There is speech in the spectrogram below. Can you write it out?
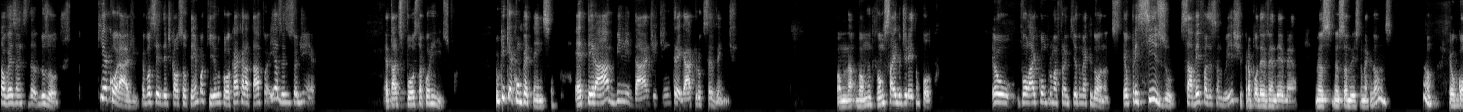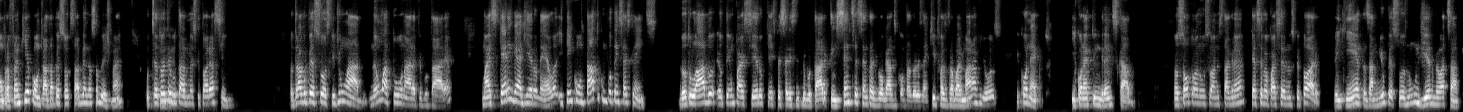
talvez antes do, dos outros. O que é coragem? É você dedicar o seu tempo àquilo, colocar a cara a tapa e, às vezes, o seu dinheiro. É estar disposto a correr risco. O que é competência? É ter a habilidade de entregar aquilo que você vende. Vamos, vamos, vamos sair do direito um pouco. Eu vou lá e compro uma franquia do McDonald's. Eu preciso saber fazer sanduíche para poder vender minha, meus, meus sanduíches no McDonald's? Não. Eu compro a franquia, contrato a pessoa que sabe vender o sanduíche, não é? O setor uhum. tributário do meu escritório é assim. Eu trago pessoas que, de um lado, não atuam na área tributária, mas querem ganhar dinheiro nela e têm contato com potenciais clientes. Do outro lado, eu tenho um parceiro que é especialista em tributário, que tem 160 advogados e contadores na equipe, faz um trabalho maravilhoso e conecto. E conecto em grande escala. Eu solto um anúncio lá no Instagram, quer ser meu parceiro no escritório? Vem 500 a 1.000 pessoas num dia no meu WhatsApp.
